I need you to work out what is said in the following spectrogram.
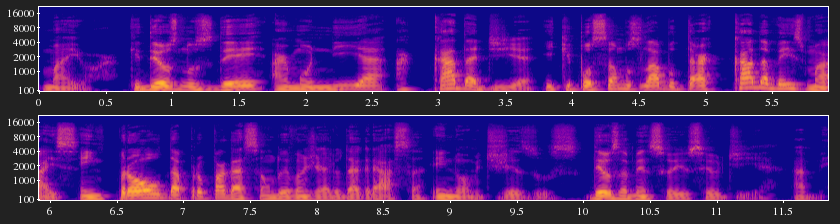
maior. Que Deus nos dê harmonia a cada dia e que possamos labutar cada vez mais em prol da propagação do Evangelho da Graça, em nome de Jesus. Deus abençoe o seu dia. Amém.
